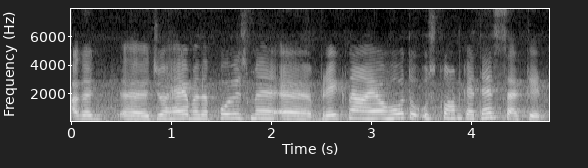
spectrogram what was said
अगर जो है मतलब कोई उसमें ब्रेक ना आया हो तो उसको हम कहते हैं सर्किट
